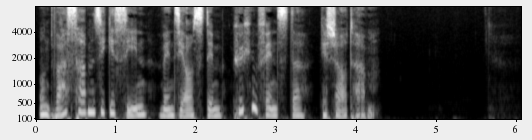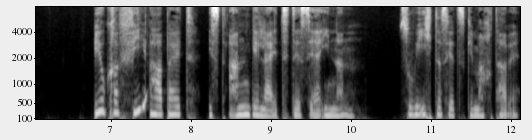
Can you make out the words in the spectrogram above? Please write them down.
Und was haben Sie gesehen, wenn Sie aus dem Küchenfenster geschaut haben? Biografiearbeit ist angeleitetes Erinnern, so wie ich das jetzt gemacht habe.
